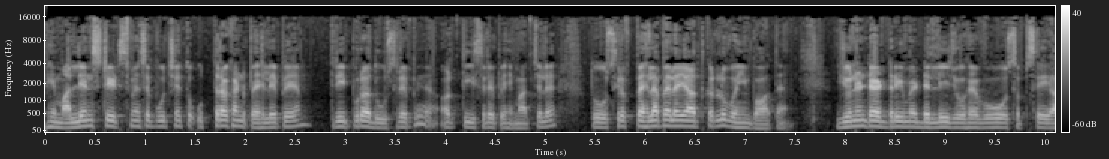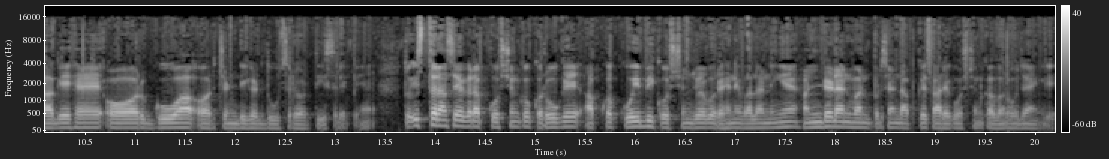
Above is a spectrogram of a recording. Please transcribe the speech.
हिमालयन स्टेट्स में से पूछे तो उत्तराखंड पहले पे है, त्रिपुरा दूसरे पे है और तीसरे पे हिमाचल है। तो सिर्फ़ पहला पहला याद कर लो, वहीं बहुत है। यूनियन टेरिटरी में दिल्ली जो है, वो सबसे आगे है और गोवा और चंडीगढ़ दूसरे और तीसरे पे है। तो इस तरह से अगर आप क्वेश्चन को करोगे, आपका कोई भी क्वेश्चन जो है, वो रहने वाला नहीं है। हंड्रेड एंड वन परसेंट आपके सारे क्वेश्चन कवर हो जाएँगे।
